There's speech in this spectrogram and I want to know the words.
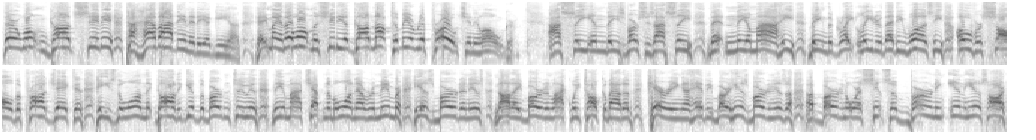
They're wanting God's city to have identity again. Amen. They're wanting the city of God not to be a reproach any longer. I see in these verses, I see that Nehemiah, he being the great leader that he was, he oversaw the project and he's the one that God had give the burden to in Nehemiah chapter number one. Now remember, his burden is not not a burden like we talk about of carrying a heavy burden. His burden is a, a burden or a sense of burning in his heart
